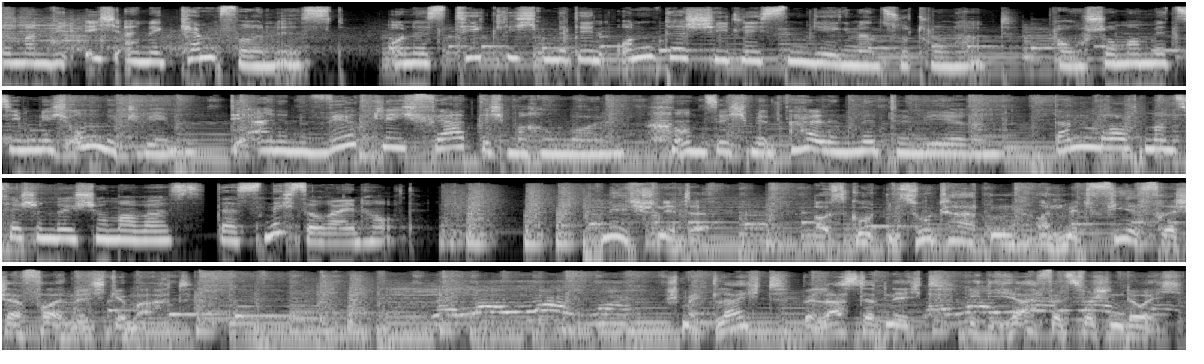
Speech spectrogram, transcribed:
wenn man wie ich eine Kämpferin ist und es täglich mit den unterschiedlichsten Gegnern zu tun hat. Auch schon mal mit ziemlich unbequem, die einen wirklich fertig machen wollen und sich mit allen Mitteln wehren. Dann braucht man zwischendurch schon mal was, das nicht so reinhaut. Milchschnitte. Aus guten Zutaten und mit viel frischer Vollmilch gemacht. Schmeckt leicht, belastet nicht. Ideal für zwischendurch.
